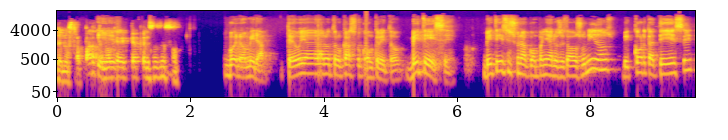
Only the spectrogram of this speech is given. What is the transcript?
de nuestra parte, ¿no? Eh, ¿Qué, piensas de eso? Bueno, mira, te voy a dar otro caso concreto. BTS. BTS es una compañía de los Estados Unidos, B corta TS,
